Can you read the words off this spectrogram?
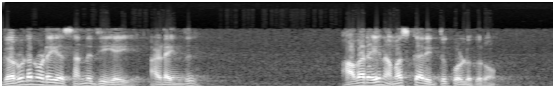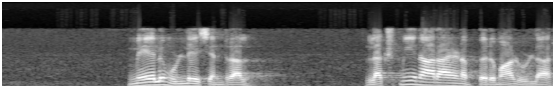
கருடனுடைய சன்னதியை அடைந்து அவரை நமஸ்கரித்துக் கொள்கிறோம் மேலும் உள்ளே சென்றால் லக்ஷ்மி நாராயண பெருமாள் உள்ளார்.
